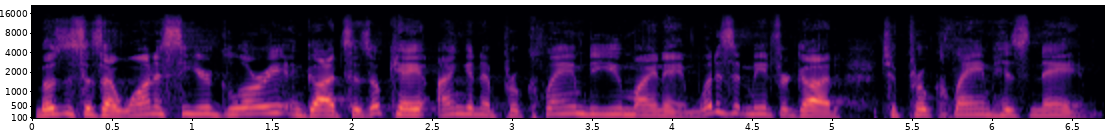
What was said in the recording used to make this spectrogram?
Moses says, I want to see your glory. And God says, Okay, I'm going to proclaim to you my name. What does it mean for God to proclaim his name?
